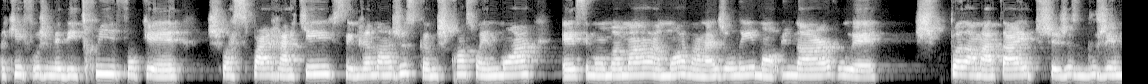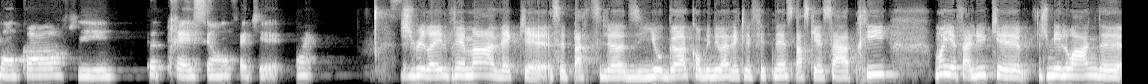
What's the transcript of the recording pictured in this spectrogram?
OK, il faut que je me détruis, il faut que je sois super raquée. C'est vraiment juste comme je prends soin de moi. Euh, c'est mon moment à moi dans la journée, mon une heure où euh, je suis pas dans ma tête, je fais juste bouger mon corps, puis pas de pression. Fait que, ouais je relate vraiment avec euh, cette partie-là du yoga combiné avec le fitness parce que ça a pris. Moi, il a fallu que je m'éloigne de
